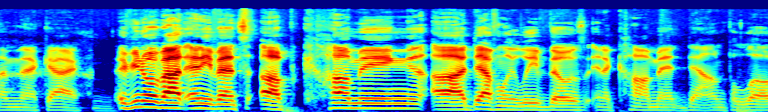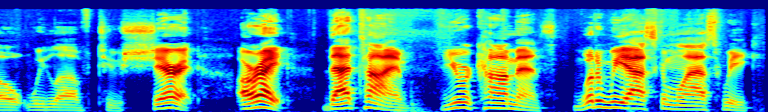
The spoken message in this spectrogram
I'm that guy. If you know about any events upcoming, uh, definitely leave those in a comment down below. We love to share it. All right, that time, viewer comments. What did we ask them last week?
